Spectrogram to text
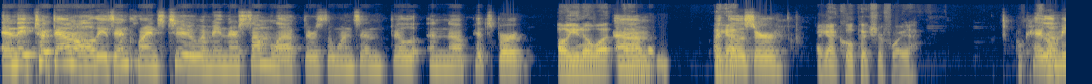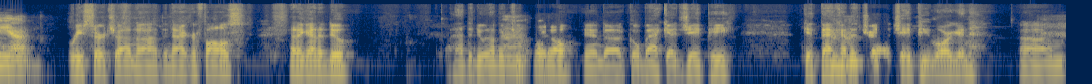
And they took down all these inclines too. I mean, there's some left. There's the ones in Phil in uh, Pittsburgh, Oh, you know what? Um, Um, I but got, those are I got a cool picture for you. okay. Let me. Uh, research on uh, the Niagara Falls that I got to do. I had to do another Uh, 2.0 and uh, go back at JP, get back Mm-hmm. on the trail at JP Morgan. Um,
